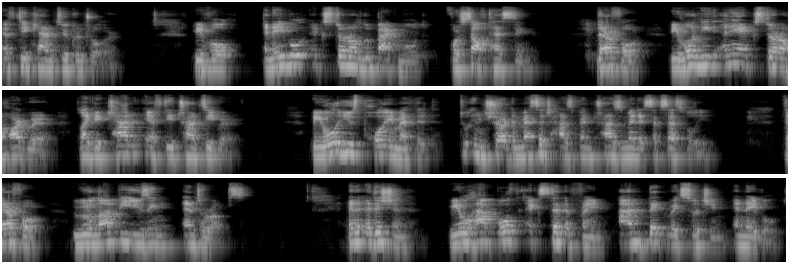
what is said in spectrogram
FDCAN2 controller. We will enable external loopback mode for self-testing. Therefore, we won't need any external hardware like the CAN FD transceiver. We will use polling method to ensure the message has been transmitted successfully. Therefore, we will not be using interrupts. In addition, we will have both extended frame and bitrate switching enabled.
